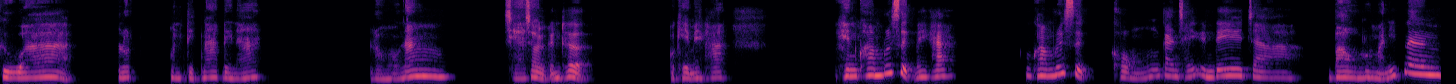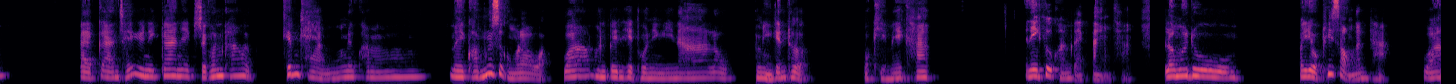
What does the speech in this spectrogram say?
คือว่ารถมันติดมากเลยนะ เรานั่งแชร์จอยกันเถอะ โอเคไหมคะ เห็นความรู้สึกไหมคะความรู้สึกของการใช้อื่นเดจะเบาลงมานิดนึง แต่การใช้ยูนิก้าเนี่ยจะค่อนข้างแบบเข้มแข็งในความในความรู้สึกของเราอะว่ามันเป็นเหตุผลอย่างนี้นะ เราทำอย่างกันเถอะ โอเคไหมคะอันนี้คือความแตกต่างค่ะ เรามาดูประโยคที่สองกันค่ะ ว่า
